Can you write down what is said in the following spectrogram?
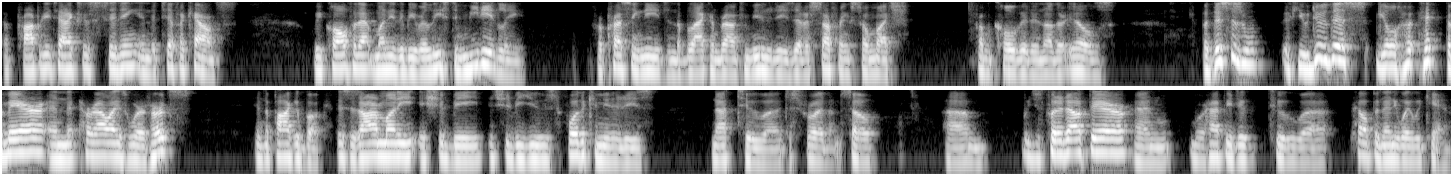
of property taxes sitting in the TIF accounts. We call for that money to be released immediately for pressing needs in the black and brown communities that are suffering so much from COVID and other ills. But this is, if you do this, you'll hit the mayor and her allies where it hurts in the pocketbook. This is our money. It should be, it should be used for the communities, not to uh, destroy them. So um, we just put it out there and we're happy to, to uh, help in any way we can.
